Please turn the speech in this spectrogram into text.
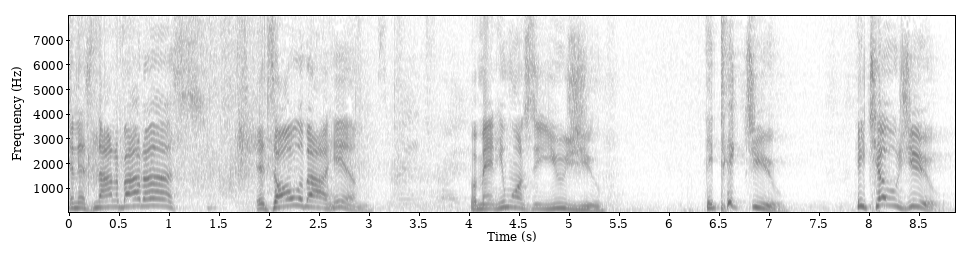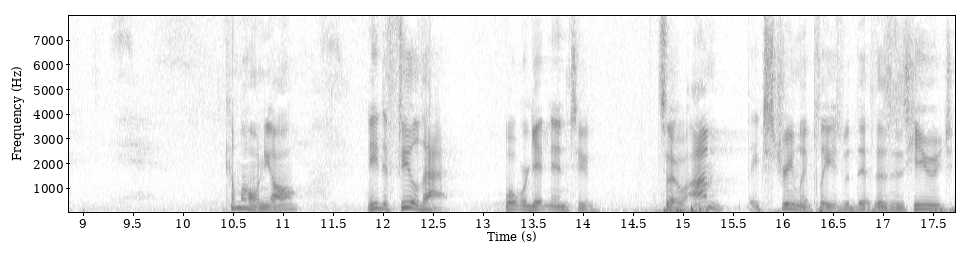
And it's not about us, it's all about Him. But man, He wants to use you. He picked you, He chose you. Come on, y'all. Need to feel that, what we're getting into. So I'm extremely pleased with this. This is huge.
